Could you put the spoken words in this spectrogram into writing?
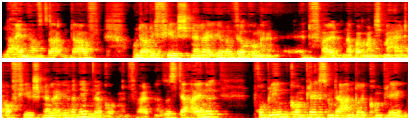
laienhaft sagen darf, und dadurch viel schneller ihre Wirkungen entfalten, aber manchmal halt auch viel schneller ihre Nebenwirkungen entfalten. Also ist der eine Problemkomplex und der andere Komplex,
